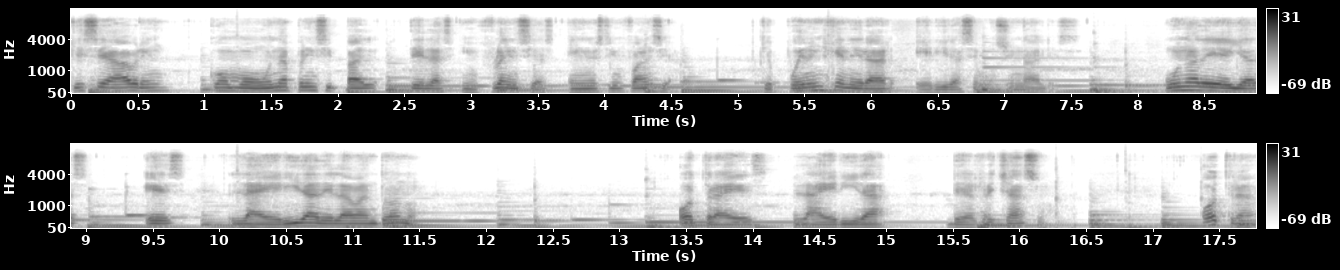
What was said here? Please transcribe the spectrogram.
que se abren como una principal de las influencias en nuestra infancia que pueden generar heridas emocionales. Una de ellas es la herida del abandono. Otra es la herida del rechazo. Otra,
